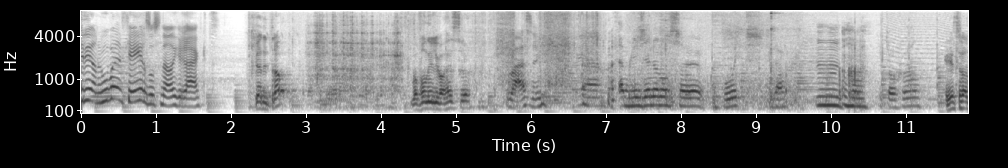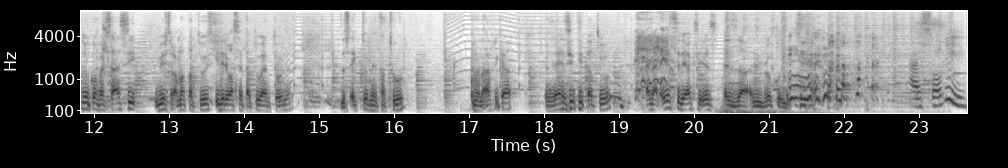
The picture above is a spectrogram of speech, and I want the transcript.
Kilian, hoe ben jij hier zo snel geraakt? Via de trap. Wat vonden jullie van gisteren? Wazig. Hebben jullie zin in onze bootdag? Toch wel. Gisteren hadden we een conversatie. Wie heeft er allemaal tattoos? Iedereen was zijn tattoo aan het tonen. Dus ik toon mijn tattoo van Afrika. En zij ziet die tattoo. En haar eerste reactie is, is dat een broccoli? Ah, sorry.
